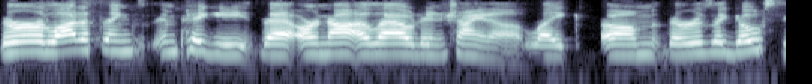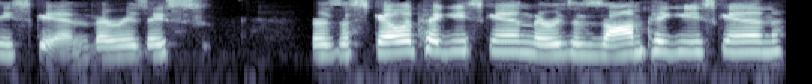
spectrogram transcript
There are a lot of things in Piggy that are not allowed in China. Like, um, there is a ghosty skin. There is a there's a skeleton Skelepiggy skin. There's a Zompiggy skin.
